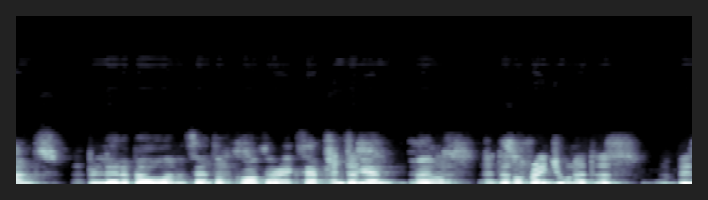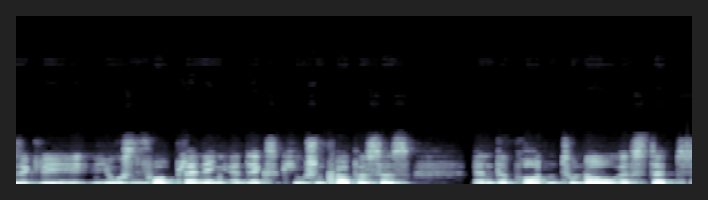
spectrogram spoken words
unsplittable in the sense, of course, there are exceptions this, again. But yes, and this So- freight unit is basically used Mm-hmm. for planning and execution purposes. And important to know is that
